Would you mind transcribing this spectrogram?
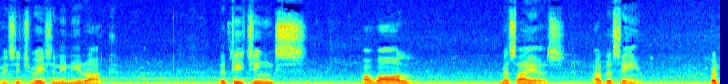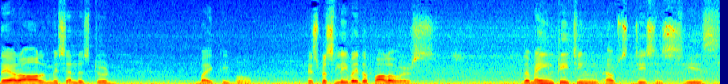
the situation in Iraq. The teachings of all messiahs are the same, but they are all misunderstood by people especially by the followers. The main teaching of Jesus is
